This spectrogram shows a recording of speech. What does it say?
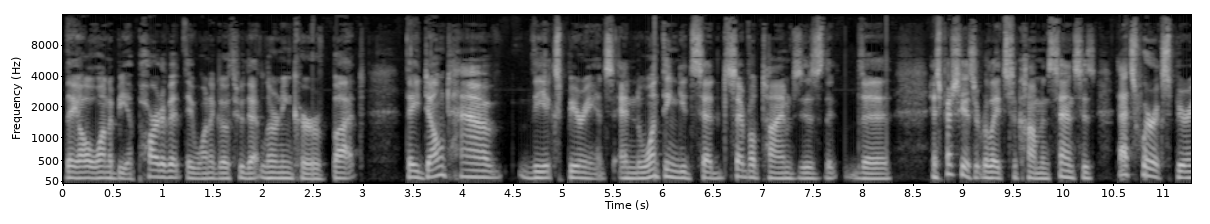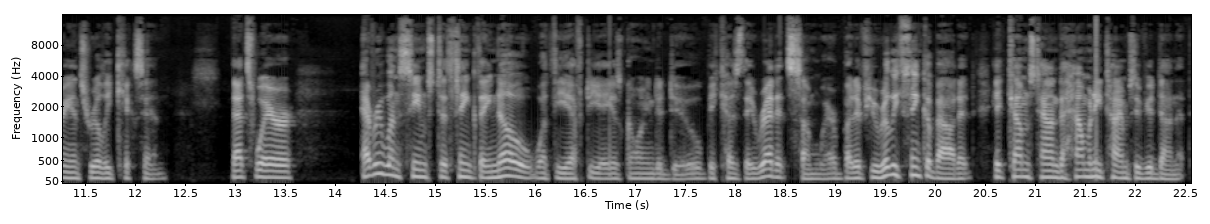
They all want to be a part of it. They want to go through that learning curve, but they don't have the experience. And the one thing you'd said several times is that the, especially as it relates to common sense, is that's where experience really kicks in. That's where everyone seems to think they know what the FDA is going to do because they read it somewhere. But if you really think about it, it comes down to how many times have you done it?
